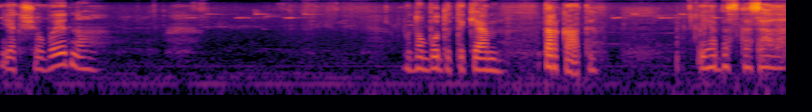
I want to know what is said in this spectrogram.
Якщо видно, воно буде таке таркати. Я би сказала.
